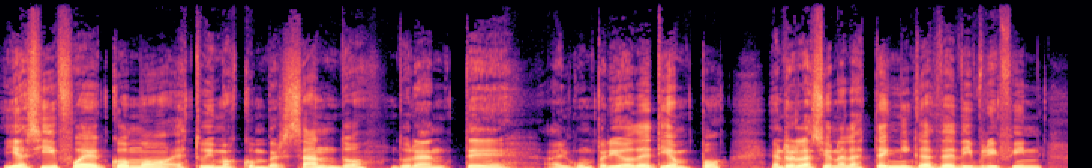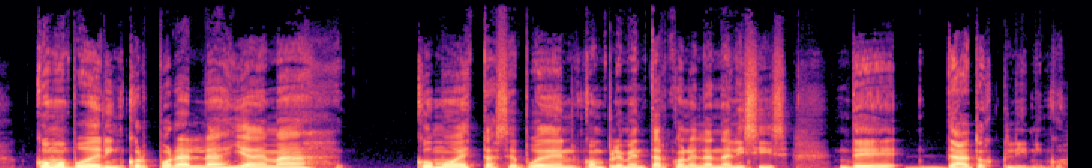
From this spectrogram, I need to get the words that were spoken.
Y así fue como estuvimos conversando durante algún periodo de tiempo en relación a las técnicas de debriefing, cómo poder incorporarlas y además cómo éstas se pueden complementar con el análisis de datos clínicos.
